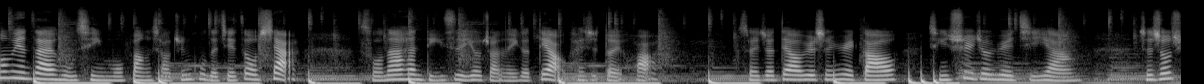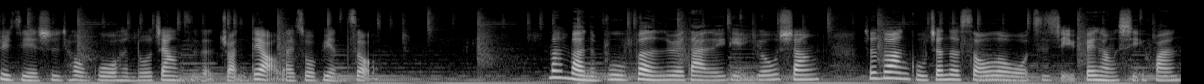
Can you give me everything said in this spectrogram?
后面在胡琴模仿小军鼓的节奏下，唢呐和笛子又转了一个调，开始对话。随着调越升越高，情绪就越激昂。整首曲子也是透过很多这样子的转调来做变奏。慢板的部分略带了一点忧伤，这段古筝的 solo 我自己非常喜欢，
